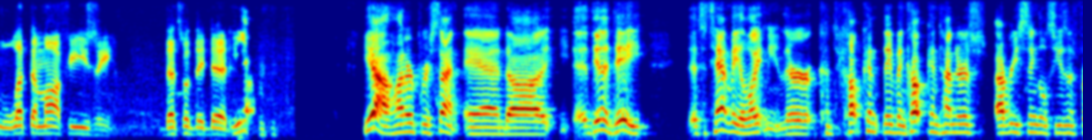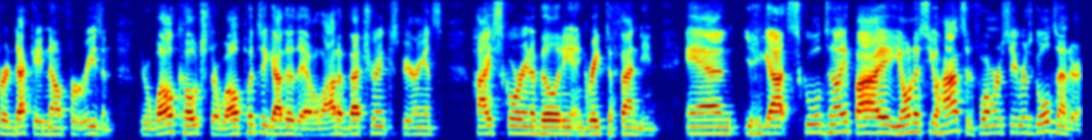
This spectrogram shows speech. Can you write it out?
let them off easy. That's what they did. Yeah. Yeah, hundred percent. And uh, at the end of the day, it's a Tampa Bay Lightning. They're cup. Con- they've been cup contenders every single season for a decade now for a reason. They're well coached. They're well put together. They have a lot of veteran experience, high scoring ability, and great defending. And you got schooled tonight by Jonas Johansson, former Sabres goaltender.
